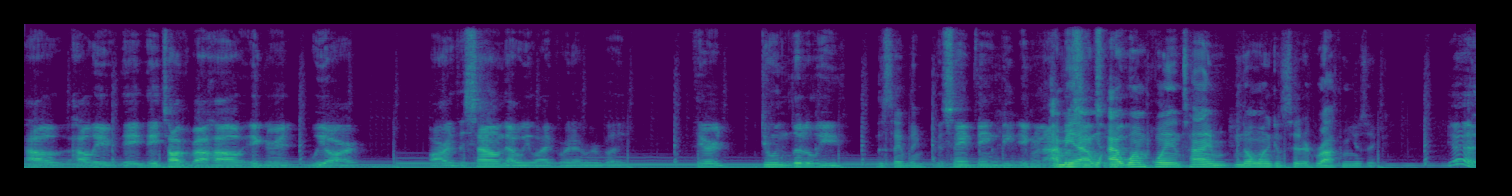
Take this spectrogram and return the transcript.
how how they, they they talk about how ignorant we are are the sound that we like or whatever but they're doing literally The same thing. the same thing being ignorant I mean, at, at one point in time, no one considered rock music. yeah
